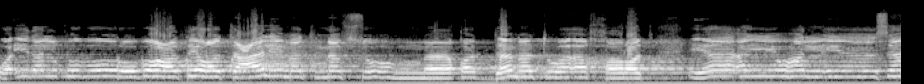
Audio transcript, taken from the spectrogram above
وإذا القبور بعثرت علمت نفس ما قدمت وأخرت. يا أيها الإنسان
